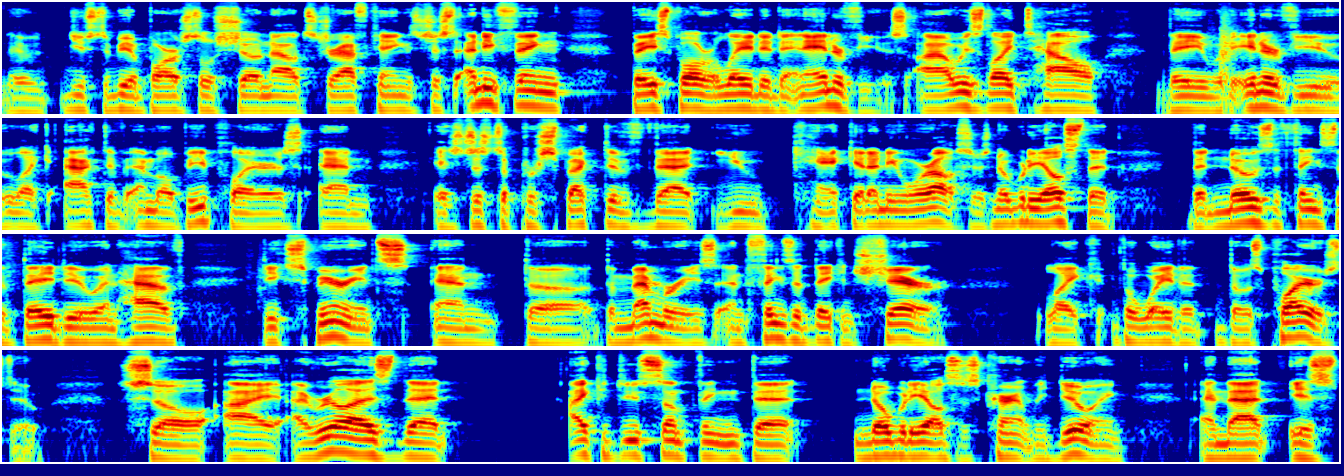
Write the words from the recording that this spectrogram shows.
It used to be a Barstool show, now it's DraftKings. Just anything baseball related and interviews. I always liked how they would interview like active MLB players, and it's just a perspective that you can't get anywhere else. There's nobody else that that knows the things that they do and have the experience and the the memories and things that they can share like the way that those players do. So I I realized that I could do something that nobody else is currently doing, and that is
